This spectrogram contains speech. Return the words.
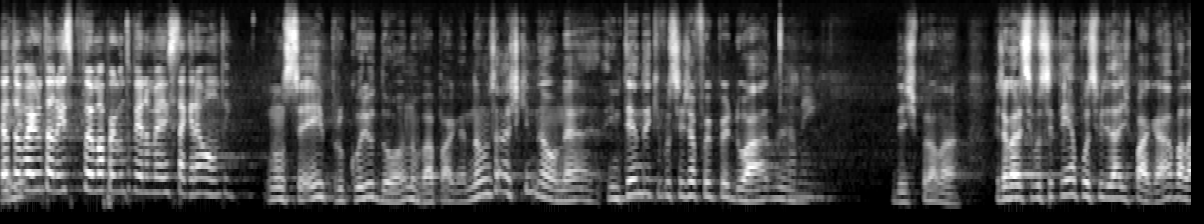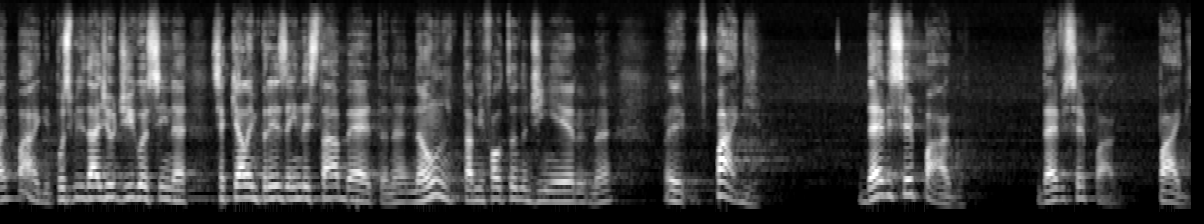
Eu estou perguntando isso porque foi uma pergunta que veio no meu Instagram ontem. Não sei, procure o dono, vá pagar. Não, acho que não, né? Entenda que você já foi perdoado. Amém. Deixe para lá. Mas agora, se você tem a possibilidade de pagar, vá lá e pague. Possibilidade, eu digo assim, né? Se aquela empresa ainda está aberta, né? Não está me faltando dinheiro, né? Pague. Deve ser pago. Deve ser pago. Pague.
